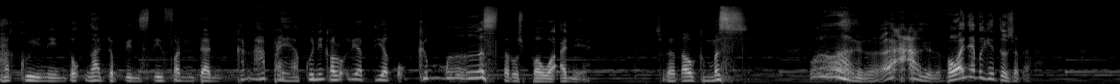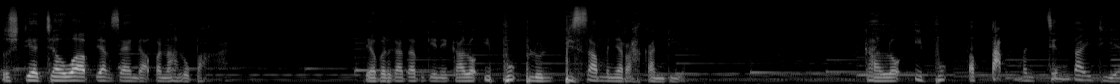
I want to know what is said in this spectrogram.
Aku ini untuk ngadepin Stephen dan kenapa ya aku ini kalau lihat dia kok gemes terus bawaannya. Sudah tahu gemes? Wah ah, gitu, ah, gitu. Begitu saudara. Terus dia jawab yang saya nggak pernah lupakan. Dia berkata begini, kalau ibu belum bisa menyerahkan dia. Kalau ibu tetap mencintai dia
